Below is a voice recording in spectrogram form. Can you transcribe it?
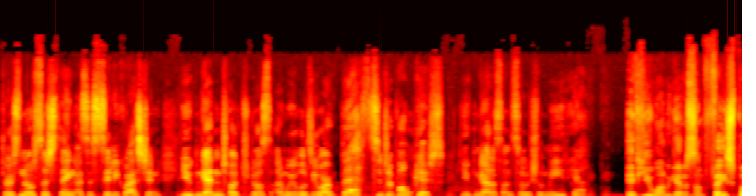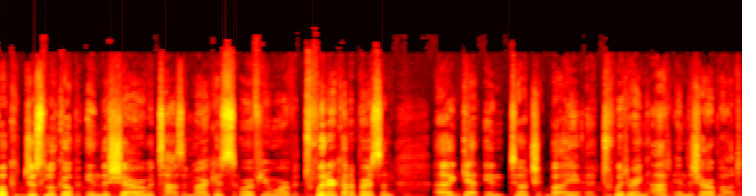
there's no such thing as a silly question. You can get in touch with us and we will do our best to debunk it. You can get us on social media. If you want to get us on Facebook, just look up In the Shower with Taz and Marcus. Or if you're more of a Twitter kind of person, uh, get in touch by uh, twittering at In the Shower Pod.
